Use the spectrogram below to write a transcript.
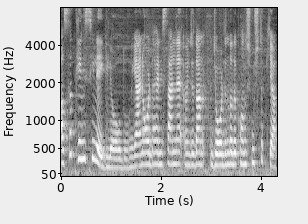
aslında tenisiyle ilgili olduğunu. Yani orada hani senle önceden Jordan'da da konuşmuştuk ya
